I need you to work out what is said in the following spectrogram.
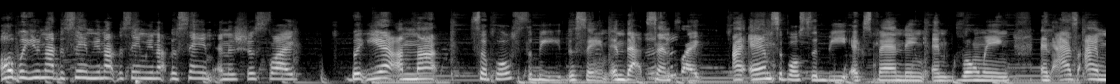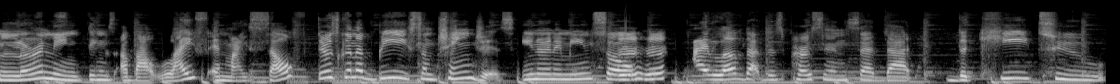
oh, but you're not the same, you're not the same, you're not the same. And it's just like, but yeah, I'm not supposed to be the same in that mm-hmm. sense. Like I am supposed to be expanding and growing. And as I'm learning things about life and myself, there's going to be some changes. You know what I mean? So mm-hmm. I love that this person said that the key to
